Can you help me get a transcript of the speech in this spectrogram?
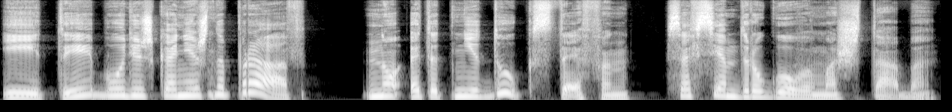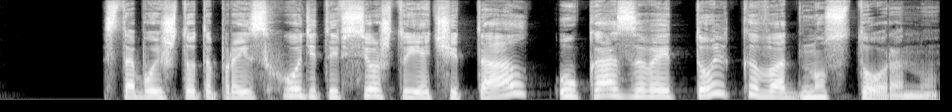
И ты будешь, конечно, прав. Но этот недуг, Стефан, совсем другого масштаба. С тобой что-то происходит, и все, что я читал, указывает только в одну сторону.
